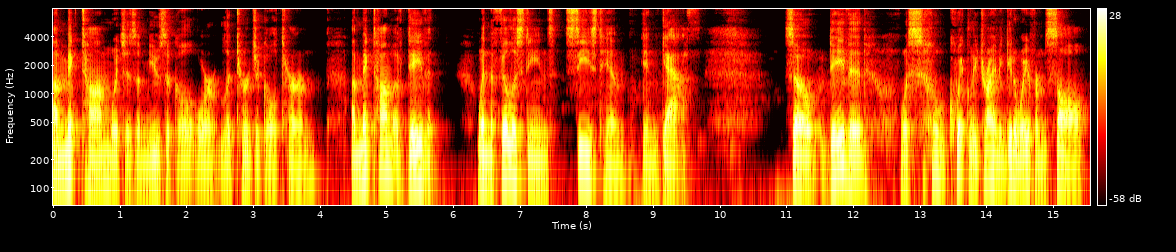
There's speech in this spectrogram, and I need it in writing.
a miktam, which is a musical or liturgical term, a miktam of David, when the Philistines seized him in Gath. So David was so quickly trying to get away from Saul,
